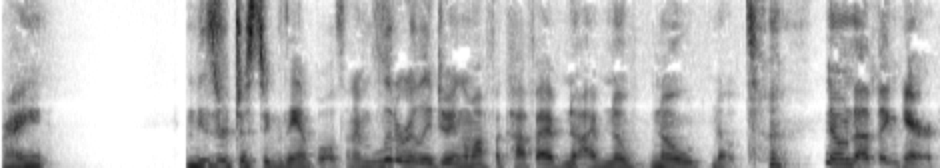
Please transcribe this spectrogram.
Right? And these are just examples, and I'm literally doing them off a cuff. I have no, I have no, no notes, no nothing here.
